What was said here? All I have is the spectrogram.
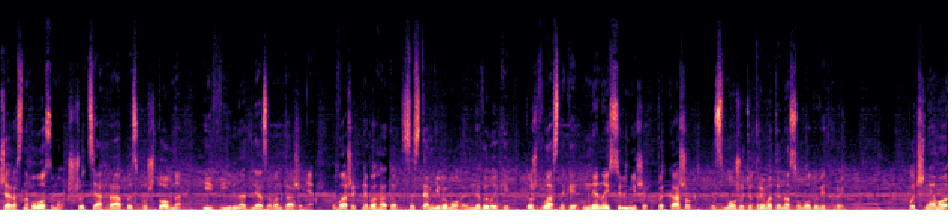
Ще раз наголосимо, що ця гра безкоштовна і вільна для завантаження. Важить небагато, системні вимоги невеликі, тож власники не найсильніших ПКшок зможуть отримати насолоду від гри. Почнемо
